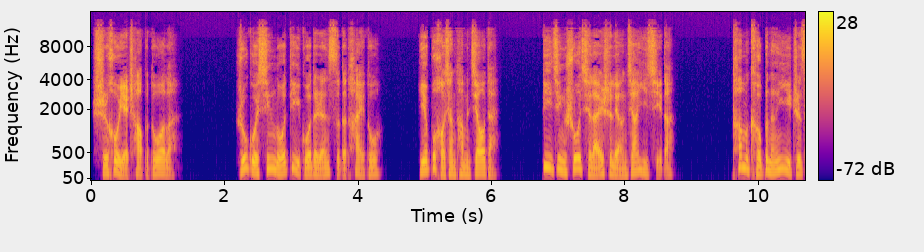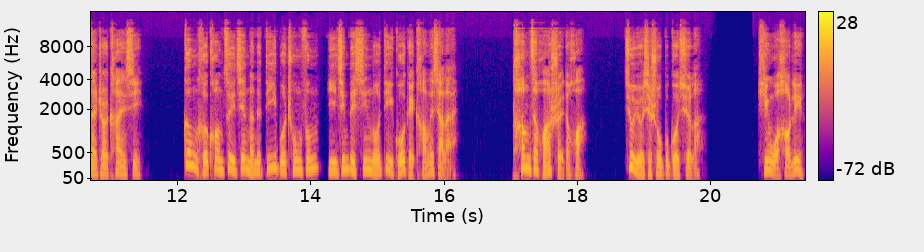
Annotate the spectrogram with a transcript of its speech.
时候也差不多了，如果星罗帝国的人死的太多，也不好向他们交代，毕竟说起来是两家一起的。他们可不能一直在这儿看戏，更何况最艰难的第一波冲锋已经被星罗帝国给扛了下来。他们在划水的话，就有些说不过去了。听我号令，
